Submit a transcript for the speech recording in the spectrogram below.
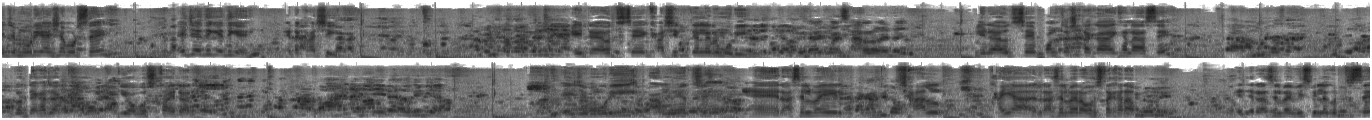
এই যে মুড়ি আইসা পড়ছে। এই যে এদিকে এদিকে। এটা খাসি। এটা হচ্ছে খাসির তেলের মুড়ি। এটা হচ্ছে পঞ্চাশ টাকা এখানে আছে। তো দেখা যাক কি অবস্থা এটার। এই যে মুড়ি, আমি হচ্ছে হ্যাঁ রাসেল ভাইয়ের ঝাল খাইয়া রাসেল ভাইয়ের অবস্থা খারাপ। এই যে রাসেল ভাই বিসমিল্লা করতেছে।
